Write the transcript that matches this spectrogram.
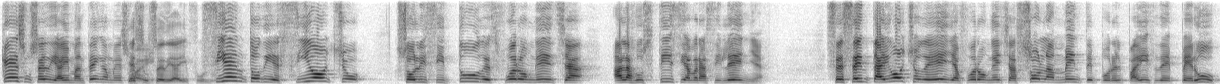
¿Qué sucede ahí? Manténganme eso ¿Qué sucede ahí, Fulvio? 118 solicitudes fueron hechas a la justicia brasileña. 68 de ellas fueron hechas solamente por el país de Perú,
